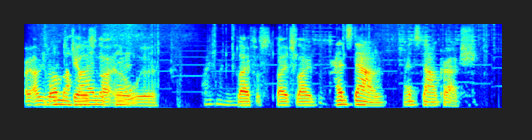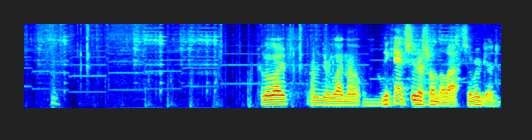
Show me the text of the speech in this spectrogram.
I, I'm just One going to jail behind the cannon. uh, Why is my name? life, life line. Heads down. Heads down. Crouch. Hello, life. I'm in your line now. They can't shoot us from the left, so we're good.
